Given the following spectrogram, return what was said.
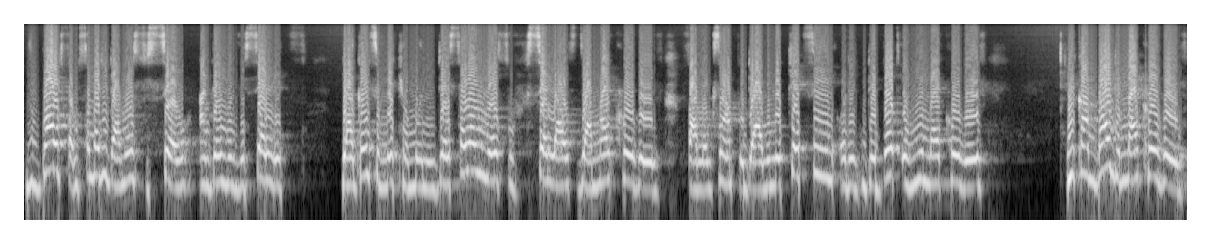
You buy it from somebody that wants to sell and then you resell it. You are going to make your money. There's someone who wants to sell out their microwave. For an example, they are relocating or they, they bought a new microwave you can buy the microwave,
